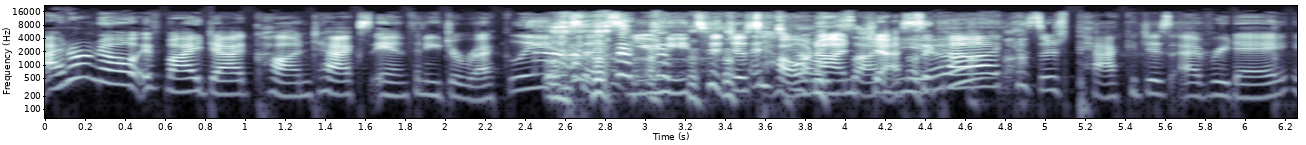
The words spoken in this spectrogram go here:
I don't know if my dad contacts Anthony directly and says you need to just hone on tells on you. Jessica because there's packages every day.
